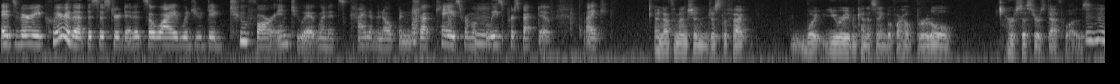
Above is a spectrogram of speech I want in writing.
it's very clear that the sister did it, so why would you dig too far into it when it's kind of an open shut case from a Mm. police perspective? Like And not to mention just the fact what you were even kind of saying before how brutal her sister's death was Mm-hmm.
